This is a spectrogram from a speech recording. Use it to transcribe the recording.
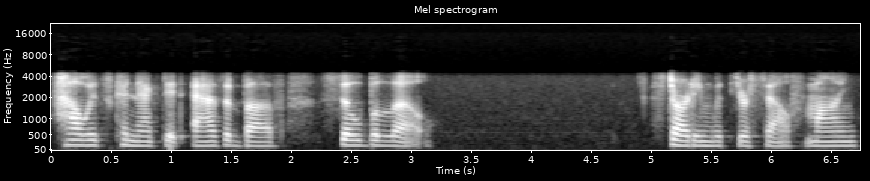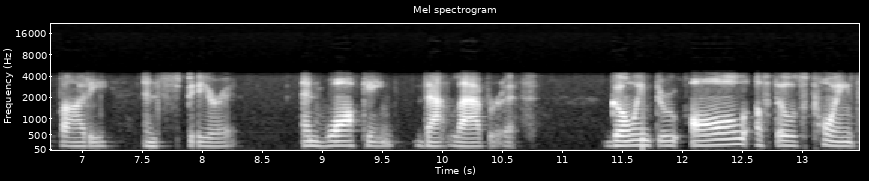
how it's connected as above, so below starting with yourself, mind, body, and spirit, and walking that labyrinth, going through all of those points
